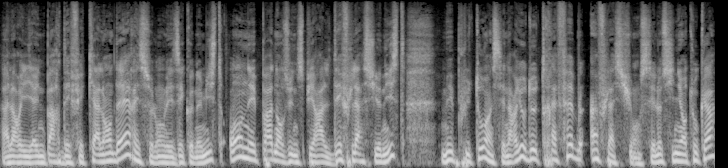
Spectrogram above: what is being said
Alors il y a une part d'effet calendaire et selon les économistes, on n'est pas dans une spirale déflationniste, mais plutôt un scénario de très faible inflation. C'est le signe en tout cas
